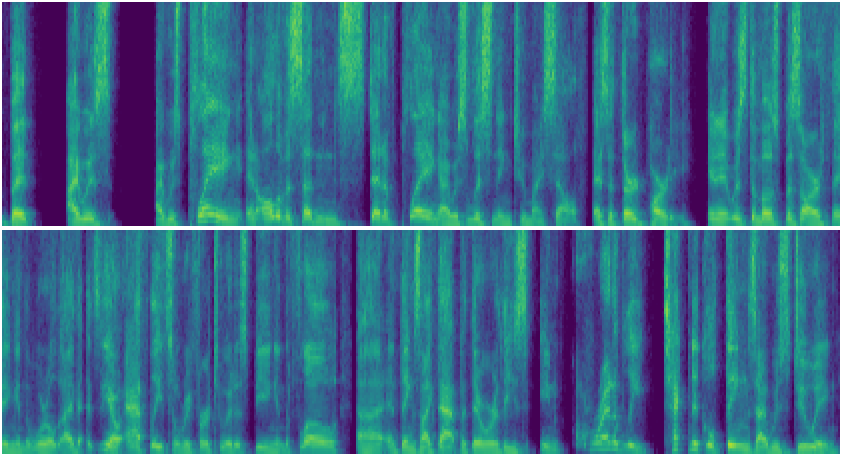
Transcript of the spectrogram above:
But I was I was playing, and all of a sudden, instead of playing, I was listening to myself as a third party, and it was the most bizarre thing in the world. I, you know, athletes will refer to it as being in the flow uh, and things like that, but there were these incredibly technical things I was doing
